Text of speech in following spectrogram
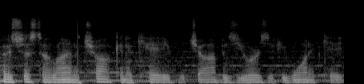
But it's just a line of chalk in a cave. The job is yours if you want it, Kate.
